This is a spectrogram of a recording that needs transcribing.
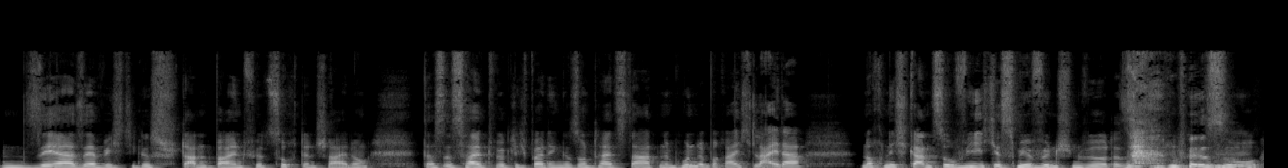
ein sehr, sehr wichtiges Standbein für Zuchtentscheidungen. Das ist halt wirklich bei den Gesundheitsdaten im Hundebereich leider noch nicht ganz so, wie ich es mir wünschen würde, sagen wir so. Mhm.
